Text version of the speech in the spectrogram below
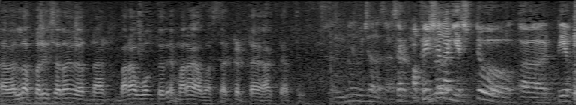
ನಾವೆಲ್ಲ ಪರಿಸರ ಮರ ಹೋಗ್ತದೆ, ಮರ ಹೊಸ್ದಾಗಿ ಕಟ್ತಾ ಆಗ್ತಾ ಇರ್ತೀವಿ. ಇನ್ನೊಂದು ವಿಚಾರ ಸರ್. ಸರ್ ಅಫಿಷಿಯಲ್ ಆಗಿ ಎಷ್ಟು ಟಿ ಎಫ್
